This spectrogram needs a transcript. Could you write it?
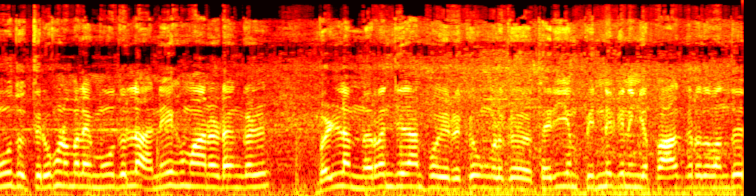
மூது திருகோணமலை மூதுல அநேகமான இடங்கள் வெள்ளம் நிறைஞ்சு தான் போயிருக்கு. உங்களுக்கு தெரியும் பின்னுக்கு நீங்கள் பார்க்குறது வந்து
